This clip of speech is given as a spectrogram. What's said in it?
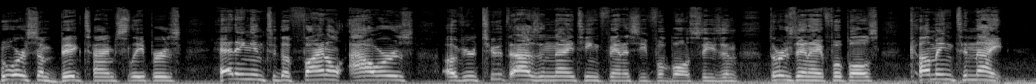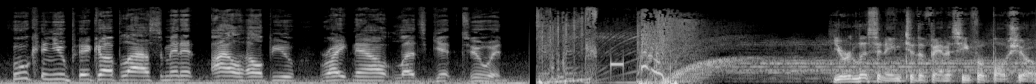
Who are some big time sleepers heading into the final hours of your 2019 fantasy football season? Thursday night footballs coming tonight. Who can you pick up last minute? I'll help you right now. Let's get to it. You're listening to the Fantasy Football Show.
